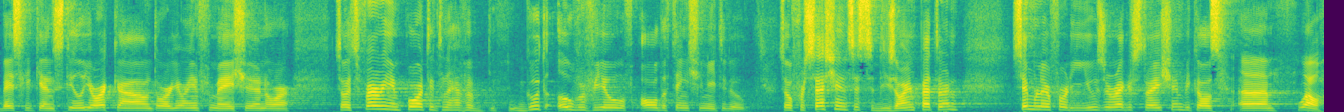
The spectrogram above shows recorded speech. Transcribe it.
basically can steal your account or your information or so it's very important to have a good overview of all the things you need to do. So for sessions, it's a design pattern. Similar for the user registration because, um, well,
